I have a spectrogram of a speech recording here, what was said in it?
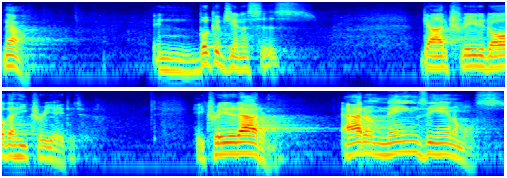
Now, in book of Genesis, God created all that he created. He created Adam. Adam names the animals.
